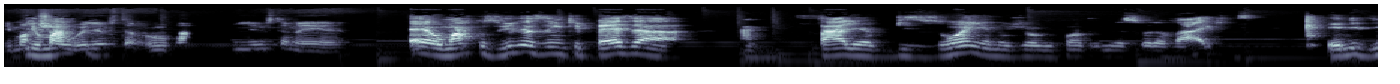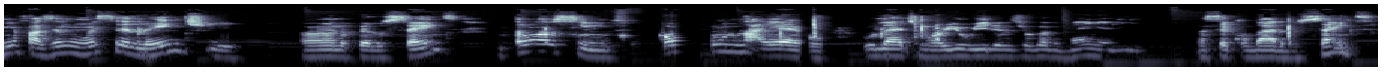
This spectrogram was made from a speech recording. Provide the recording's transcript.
e Marshall Mar... Williams, o Marcos Williams também é. É, o Marcos Williams, em que pese a, a falha bizonha no jogo contra o Minnesota Vikings, ele vinha fazendo um excelente ano pelo Saints. Então, assim, como na época o Letmore e o Williams jogando bem ali na secundária do Saints,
